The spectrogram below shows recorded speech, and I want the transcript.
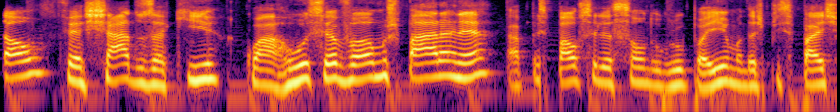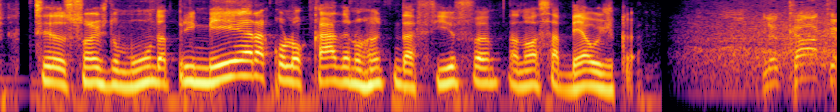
Então, fechados aqui com a Rússia, vamos para né, a principal seleção do grupo aí, uma das principais seleções do mundo, a primeira colocada no ranking da FIFA, a nossa Bélgica. Lukaku.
